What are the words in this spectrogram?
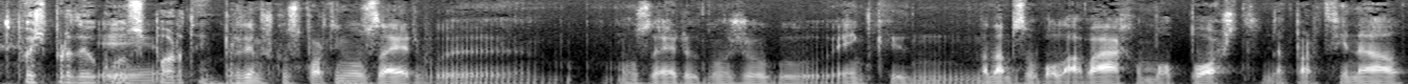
Depois perdeu com e, o Sporting. Perdemos com o Sporting 1-0, um 1-0 uh, num jogo em que mandámos a bola à barra, um oposto na parte final.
